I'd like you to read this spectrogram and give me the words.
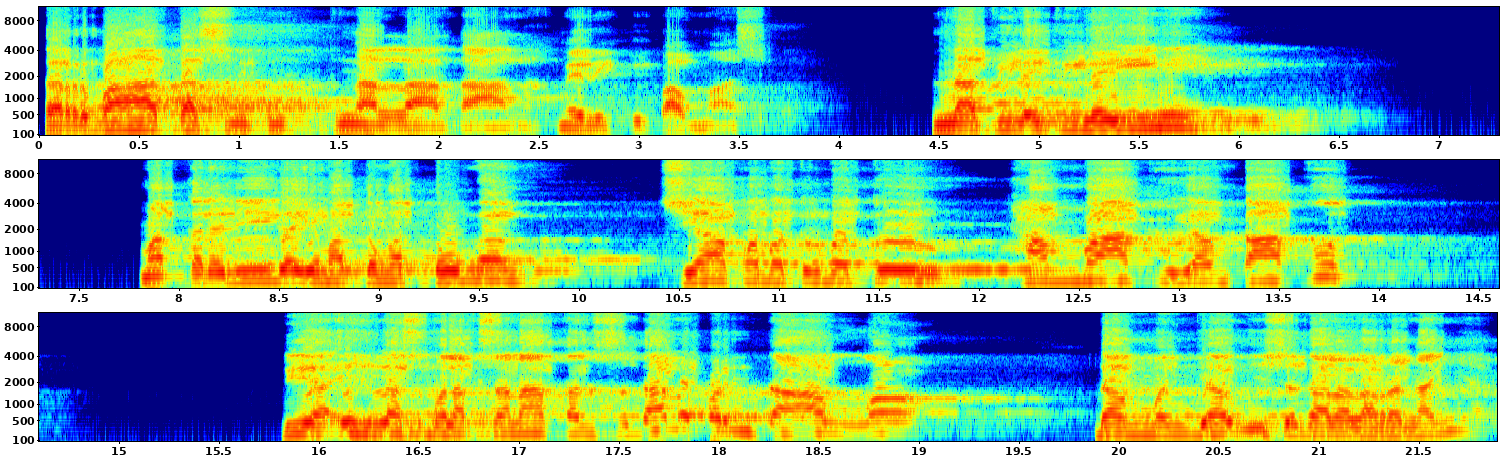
terbatas ni pengalah ta'ala meriki pamas na pilih-pilih ini maka daniga yang matung-atungan siapa betul-betul hambaku yang takut? Dia ikhlas melaksanakan segala perintah Allah dan menjauhi segala larangannya.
